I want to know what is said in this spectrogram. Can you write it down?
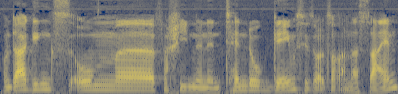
Und da ging es um äh, verschiedene Nintendo-Games, wie soll es auch anders sein.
